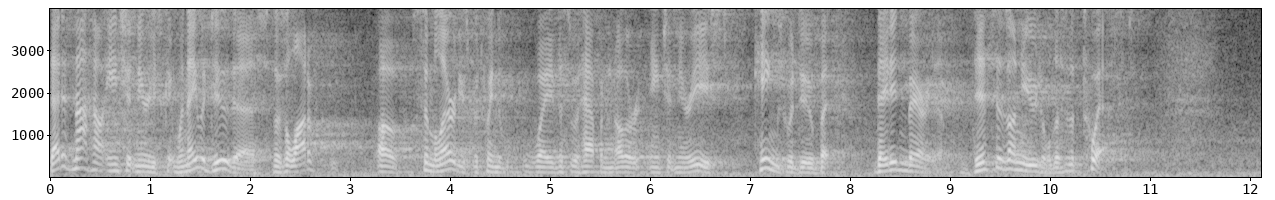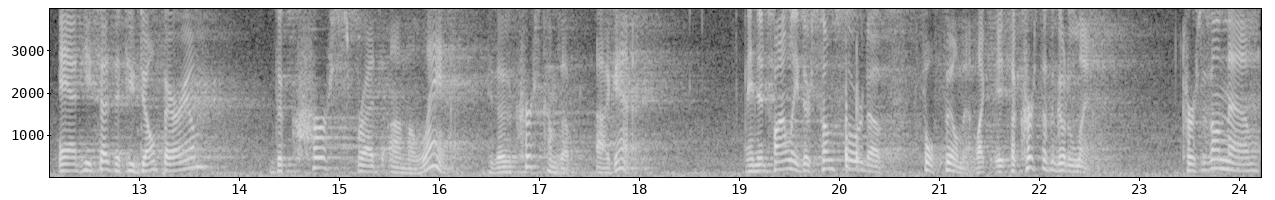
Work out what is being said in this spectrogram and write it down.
That is not how ancient Near East, when they would do this, there's a lot of, of similarities between the way this would happen in other ancient Near East kings would do, but They didn't bury him. This is unusual. This is a twist. And he says if you don't bury him, the curse spreads on the land. Because the curse comes up again. And then finally, there's some sort of fulfillment. Like it, the curse doesn't go to land. Curse is on them.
